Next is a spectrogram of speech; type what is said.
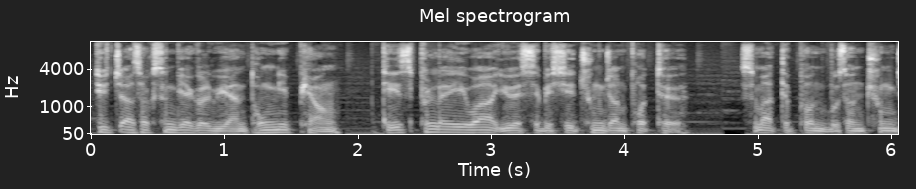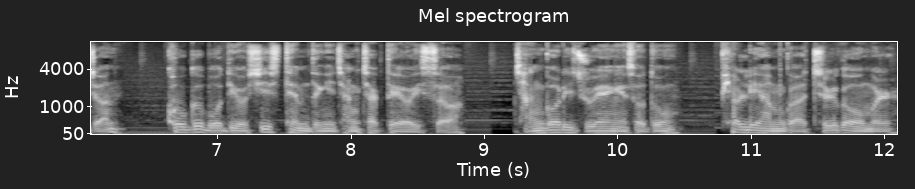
뒷좌석 승객을 위한 독립형 디스플레이와 USB-C 충전 포트, 스마트폰 무선 충전, 고급 오디오 시스템 등이 장착되어 있어 장거리 주행에서도 편리함과 즐거움을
